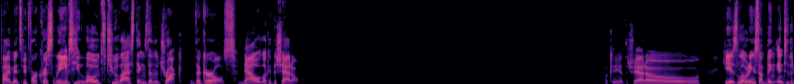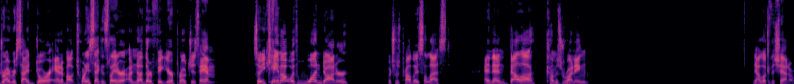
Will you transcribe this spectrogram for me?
Five minutes before Chris leaves, he loads two last things in the truck the girls. Now look at the shadow. Looking at the shadow. He is loading something into the driver's side door, and about 20 seconds later, another figure approaches him. So he came out with one daughter, which was probably Celeste. And then Bella comes running. Now look at the shadow.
